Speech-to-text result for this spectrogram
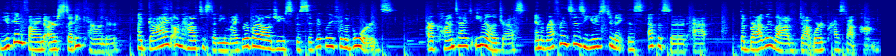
You can find our study calendar a guide on how to study microbiology specifically for the boards, our contact email address, and references used to make this episode at thebradleylab.wordpress.com.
